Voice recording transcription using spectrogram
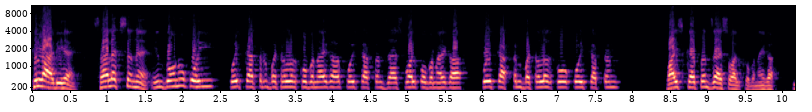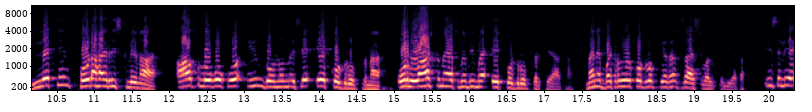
खिलाड़ी है सिलेक्शन है। इन दोनों को ही कोई कैप्टन बटलर को बनाएगा, कोई कैप्टन जायसवाल को बनाएगा, कोई कैप्टन बटलर को, कोई कैप्टन वाइस कैप्टन जायसवाल को बनाएगा। लेकिन थोड़ा है रिस्क लेना है। आप लोगों को इन दोनों में से एक को ड्रॉप करना है। और लास्ट मैच में भी मैं एक को ड्रॉप करके आया था। मैंने बटलर को ड्रॉप किया था, जायसवाल को लिया था। इसलिए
